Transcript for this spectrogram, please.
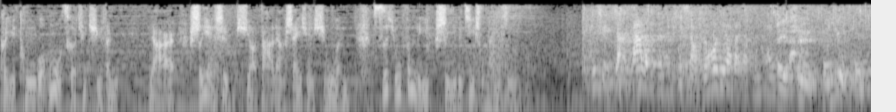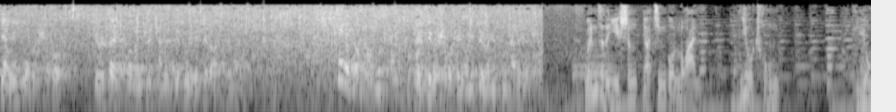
可以通过目测去区分，然而实验室需要大量筛选雄蚊，雌雄分离是一个技术难题。不是长大了分，是小时候就要把它分开，哎，是从幼虫变为蛹的时候，就是在成蚊之前的最后一个阶段。这个时候容易分，对，这个时候是容易最容易分开的一个时候。蚊子的一生要经过卵、幼虫、蛹。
